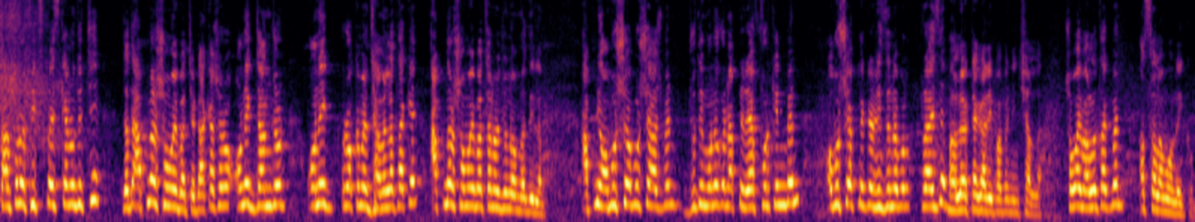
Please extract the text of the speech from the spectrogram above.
তারপরে ফিক্সড প্রাইস কেন দিচ্ছি? যাতে আপনার সময় বাঁচে। ঢাকা শহরে অনেক যানজট অনেক রকমের ঝামেলা থাকে। আপনার সময় বাঁচানোর জন্য আমরা দিলাম। আপনি অবশ্যই অবশ্যই আসবেন। যদি মনে করেন আপনি র্যাপ ফোর কিনবেন, অবশ্যই আপনি একটা রিজনেবল প্রাইসে ভালো একটা গাড়ি পাবেন ইনশাল্লাহ সবাই ভালো থাকবেন। আসসালামু আলাইকুম।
